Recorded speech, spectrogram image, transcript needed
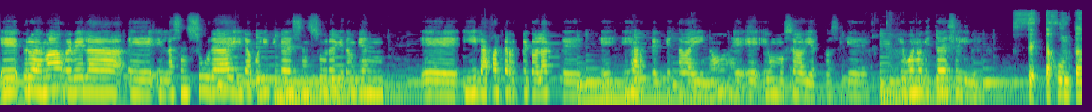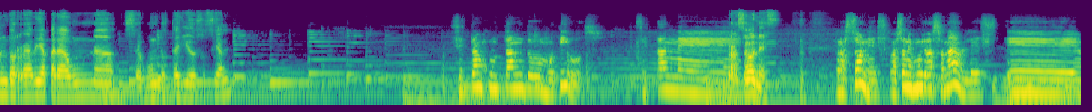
eh, pero además revela eh, la censura y la política de censura que también, y la falta de respeto al arte, es arte el que estaba ahí, ¿no? es un museo abierto, así que qué bueno que está ese libro. ¿Se está juntando rabia para un segundo estallido social? Se están juntando motivos se están... Eh, razones. Razones, razones muy razonables. Eh,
